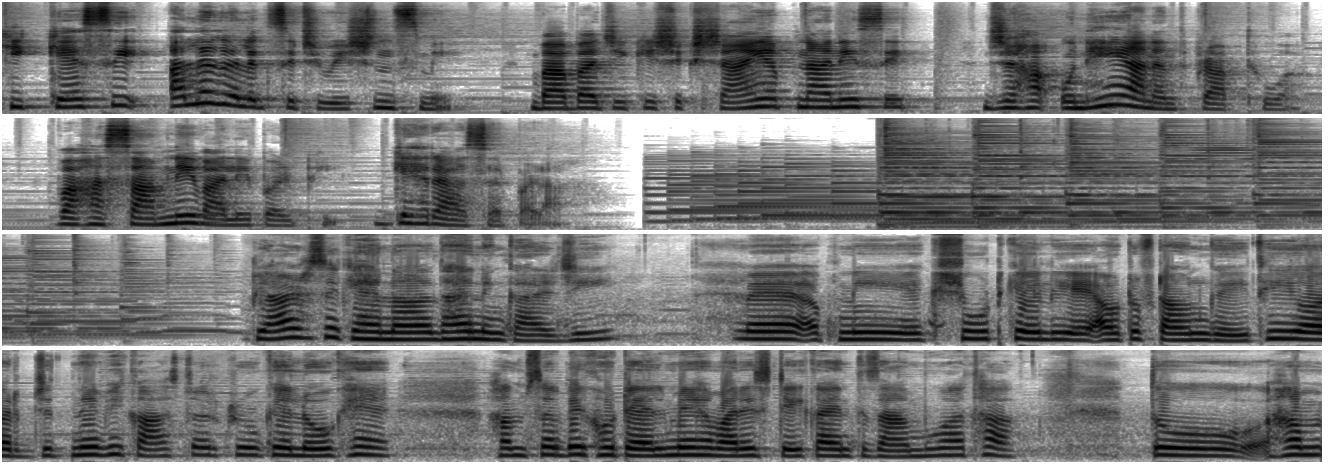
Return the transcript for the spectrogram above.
कि कैसे अलग अलग सिचुएशंस में बाबा जी की शिक्षाएँ अपनाने से, जहाँ उन्हें आनंद प्राप्त हुआ, वहाँ सामने वाले पर भी गहरा असर पड़ा। प्यार से कहना धनकार जी। मैं अपनी एक शूट के लिए आउट ऑफ़ टाउन गई थी और जितने भी कास्ट और क्रू के लोग हैं, हम सब एक होटल में हमारे स्टे का इंतज़ाम हुआ था। तो हम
